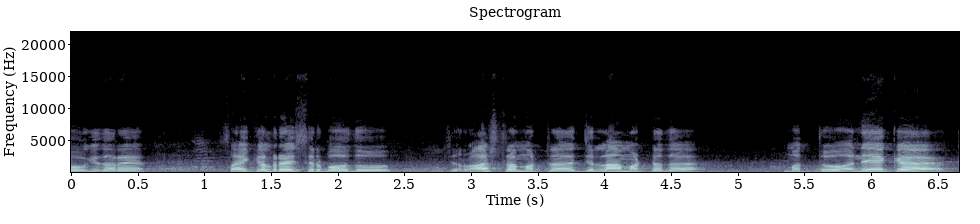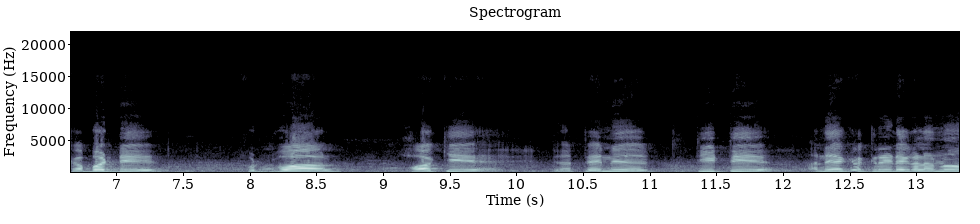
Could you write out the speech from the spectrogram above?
ಹೋಗಿದ್ದಾರೆ. ಸೈಕಲ್ ರೇಸ್ ಇರ್ಬೋದು ರಾಷ್ಟ್ರ ಮಟ್ಟ, ಜಿಲ್ಲಾ ಮಟ್ಟದ ಮತ್ತು ಅನೇಕ kabaddi, football, hockey, tennis, T T, ಅನೇಕ ಕ್ರೀಡೆಗಳನ್ನು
